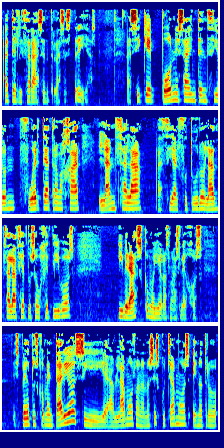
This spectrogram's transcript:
aterrizarás entre las estrellas. Así que pon esa intención fuerte a trabajar, lánzala hacia el futuro, lánzala hacia tus objetivos y verás cómo llegas más lejos. Espero tus comentarios y hablamos, bueno, nos escuchamos en otro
